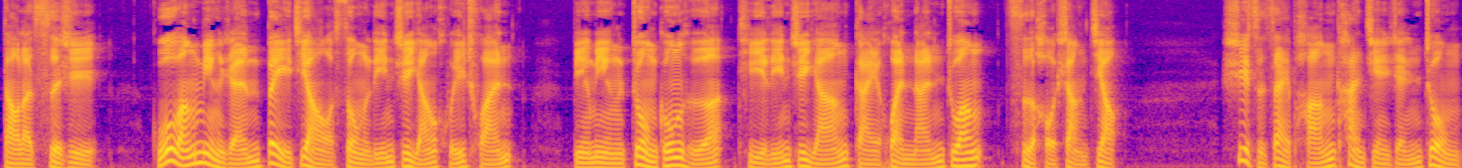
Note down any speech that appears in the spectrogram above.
到了次日，国王命人备轿送林之阳回船，并命众宫娥替林之阳改换男装，伺候上轿。世子在旁看见人众，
